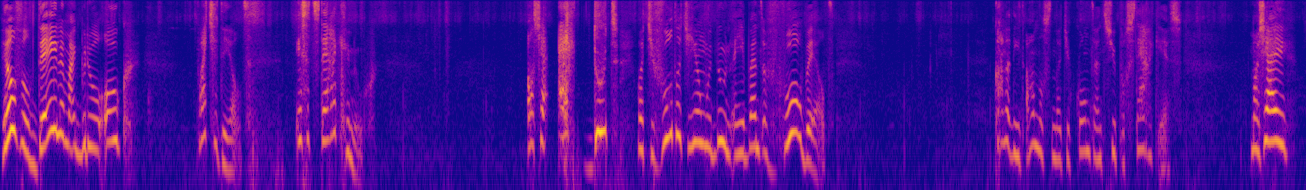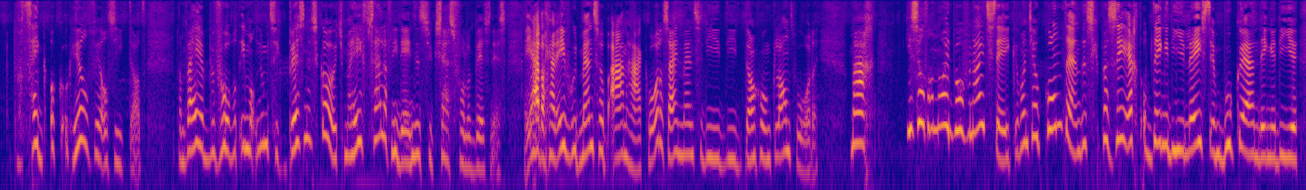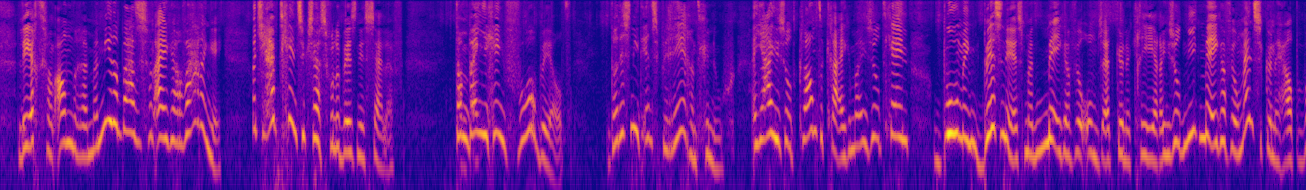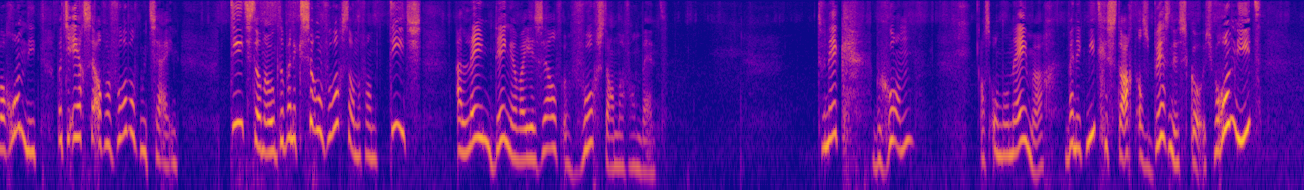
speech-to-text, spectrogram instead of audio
heel veel delen, maar ik bedoel ook wat je deelt. Is het sterk genoeg? Als je echt doet wat je voelt dat je hier moet doen en je bent een voorbeeld, kan het niet anders dan dat je content super sterk is. Maar als jij wat ik ook, ook heel veel zie ik dat. Dan ben je bijvoorbeeld, iemand noemt zich business coach, maar heeft zelf niet eens een succesvolle business. En ja, daar gaan even goed mensen op aanhaken hoor. Er zijn mensen die, die dan gewoon klant worden. Maar je zult er nooit bovenuit steken, want jouw content is gebaseerd op dingen die je leest in boeken en dingen die je leert van anderen, maar niet op basis van eigen ervaringen. Want je hebt geen succesvolle business zelf. Dan ben je geen voorbeeld dat is niet inspirerend genoeg. En ja, je zult klanten krijgen, maar je zult geen booming business met mega veel omzet kunnen creëren. Je zult niet mega veel mensen kunnen helpen. Waarom niet? Want je eerst zelf een voorbeeld moet zijn. Teach dan ook, daar ben ik zo'n voorstander van. Teach alleen dingen waar je zelf een voorstander van bent. Toen ik begon als ondernemer, ben ik niet gestart als business coach. Waarom niet?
